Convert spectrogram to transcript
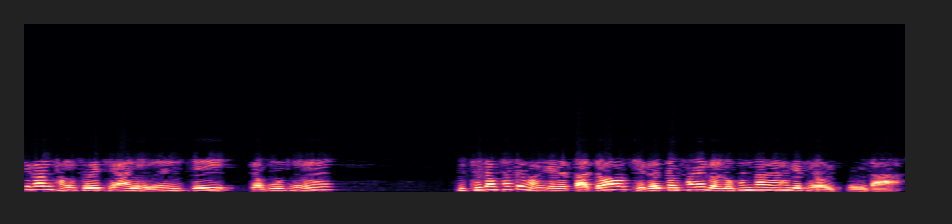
시간 장소에 제한이 있는지 여부 등을 구체적 사실관계를 따져 개별적 사례별로 판단을 하게 되어 있습니다.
